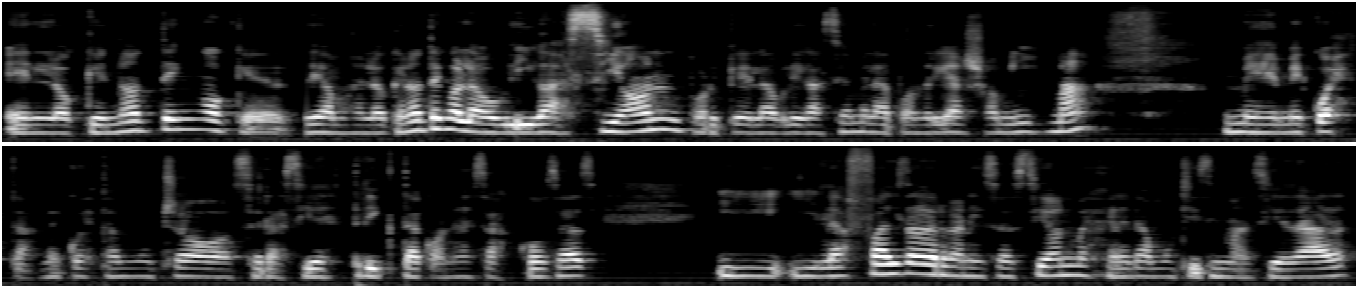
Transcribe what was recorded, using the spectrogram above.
en lo que no tengo que, digamos, en lo que no tengo la obligación, porque la obligación me la pondría yo misma, me, me cuesta, me cuesta mucho ser así estricta con esas cosas. Y, y, la falta de organización me genera muchísima ansiedad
